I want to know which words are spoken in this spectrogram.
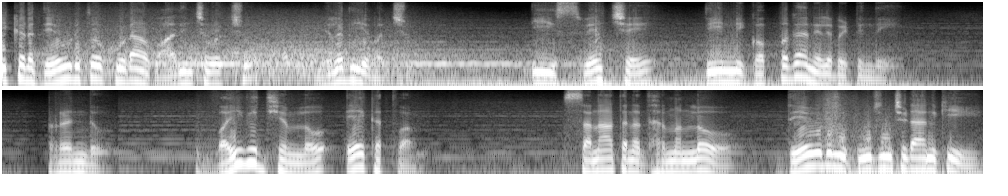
ఇక్కడ దేవుడితో కూడా వాదించవచ్చు నిలదీయవచ్చు. ఈ స్వేచ్ఛే దీన్ని గొప్పగా నిలబెట్టింది. రెండు. వైవిధ్యంలో ఏకత్వం. సనాతన ధర్మంలో దేవుడిని పూజించడానికి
